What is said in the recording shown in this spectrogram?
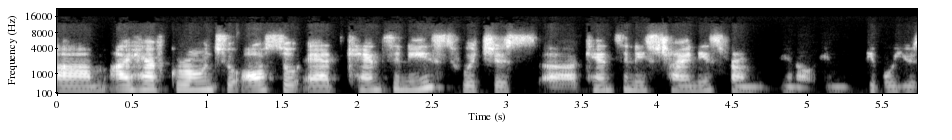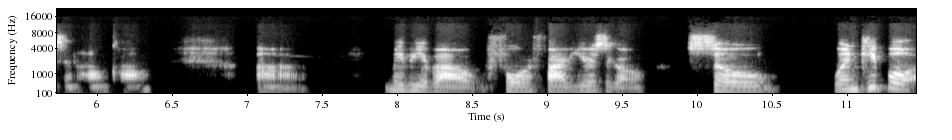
um, I have grown to also add Cantonese, which is uh, Cantonese Chinese from you know in, people use in Hong Kong, uh, maybe about four or five years ago. So when people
